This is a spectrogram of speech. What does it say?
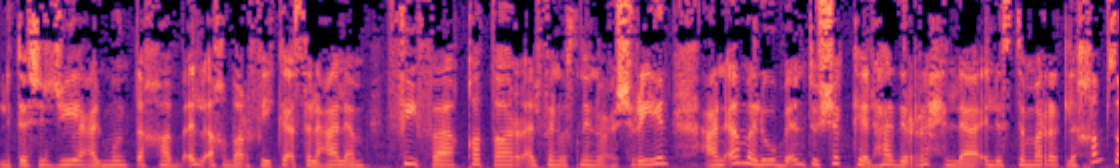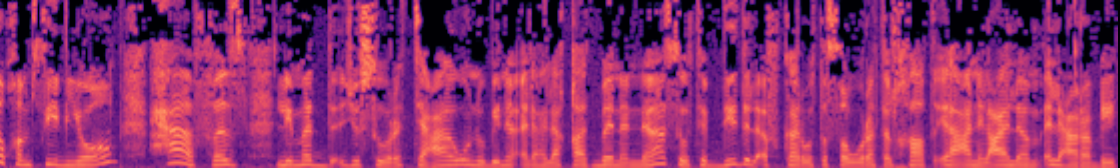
لتشجيع المنتخب الأخضر في كأس العالم فيفا قطر 2022 عن أمله بأن تشكل هذه الرحلة اللي استمرت ل 55 يوم حافز لمد جسور التعاون وبناء العلاقات بين الناس وتبديد الأفكار والتصورات الخاطئة عن العالم العربي.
